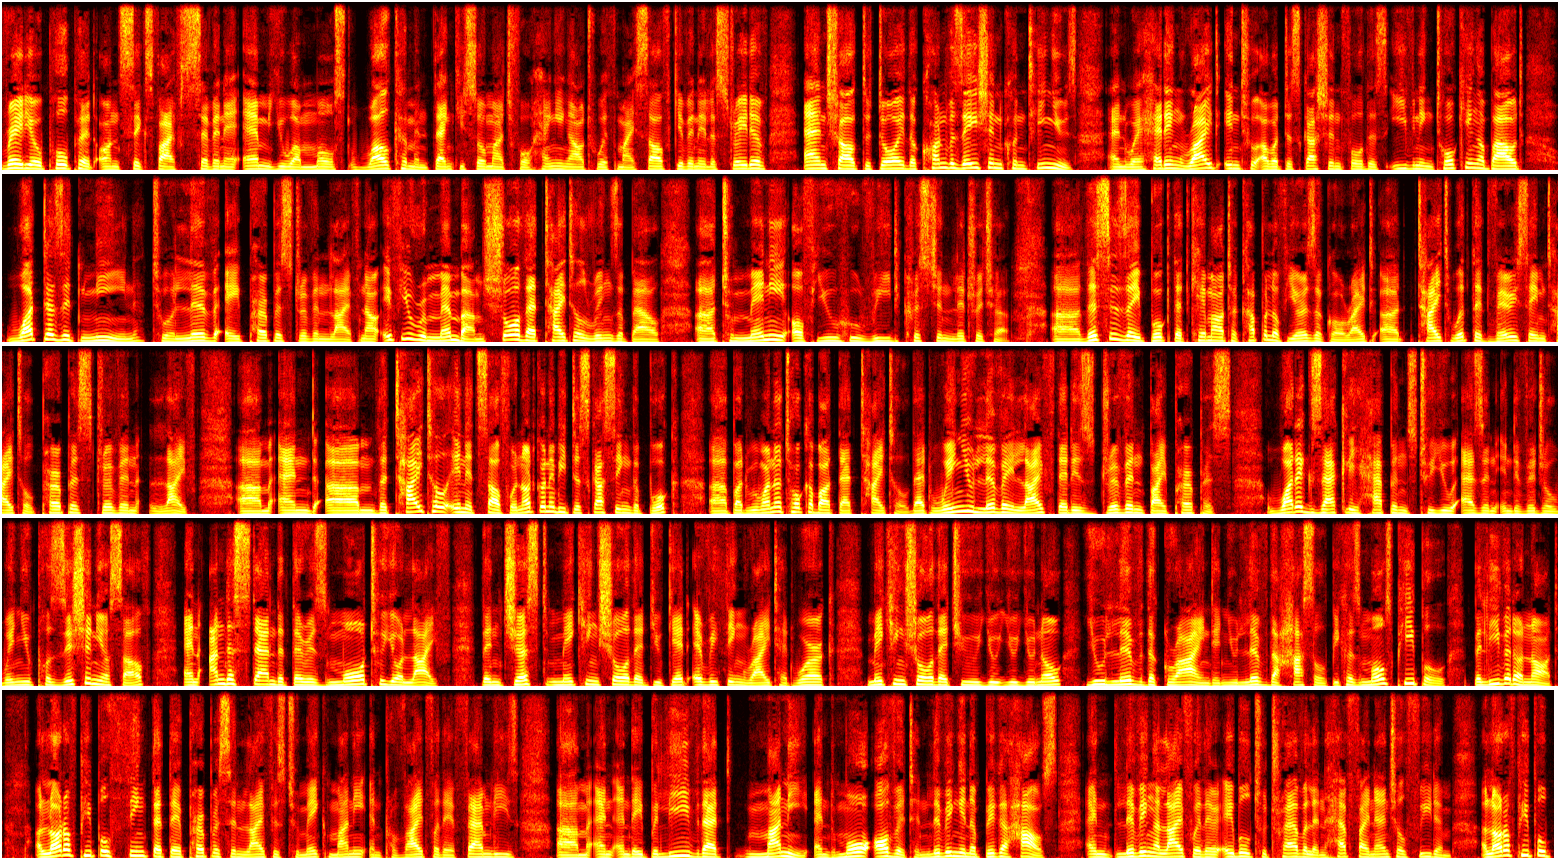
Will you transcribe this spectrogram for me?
Radio Pulpit on 657 AM. You are most welcome and thank you so much for hanging out with myself, Given Illustrative, and Charles du Toit. The conversation continues and we're heading right into our discussion for this evening, talking about what does it mean to live a purpose-driven life. Now, if you remember, I'm sure that title rings a bell uh, to many of you who read Christian literature. Uh, this is a book that came out a couple of years ago, right? Uh, with that very same title, Purpose Driven Life. Um, and um, the title in itself, we're not going to be discussing the book, uh, but we want to talk about that title that when you live a life that is driven by purpose, what exactly happens to you as an individual when you position yourself and understand that there is more to your life than just making sure that you get everything right at work, making sure that you, you, you, you know, you live the grind and you live the hustle because most people, believe it or not, a lot of people think that their purpose in life is to make money and provide for their families. Um, and, and they believe that money and more of it and living in a bigger house and living a life where they're able to travel and have financial freedom. A lot of people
